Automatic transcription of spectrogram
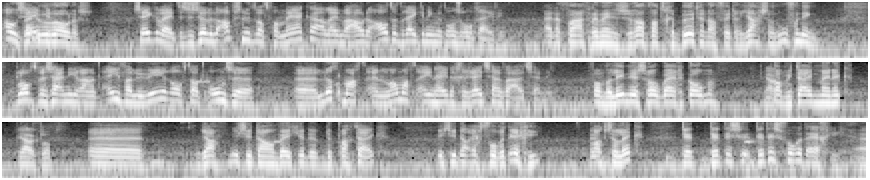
Oh, zeker. Bij de bewoners. Zeker weten. Ze zullen er absoluut wat van merken. Alleen we houden altijd rekening met onze omgeving. En dan vragen de mensen zich af, wat gebeurt er nou verder? Ja, zo'n oefening. Klopt, we zijn hier aan het evalueren... of dat onze uh, luchtmacht- en landmachteenheden gereed zijn voor uitzending. Van der Linden is er ook bijgekomen. Ja, Kapitein, meen ik. Ja, dat klopt. ja, is dit nou een beetje de, de praktijk? Is die nou echt voor het EGI? Langs de lek? Dit, dit, is, dit is voor het EGI. Uh,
